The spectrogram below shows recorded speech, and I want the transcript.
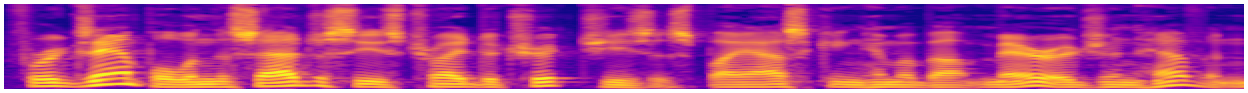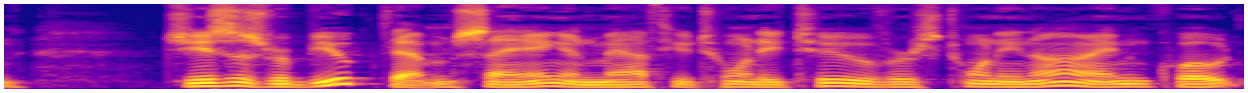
For example, when the Sadducees tried to trick Jesus by asking him about marriage in heaven, Jesus rebuked them, saying in Matthew 22, verse 29, quote,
